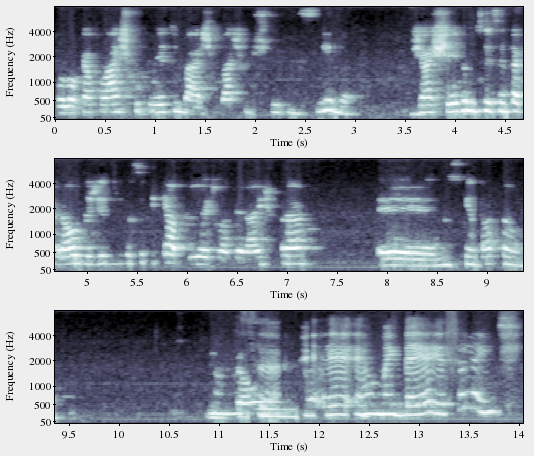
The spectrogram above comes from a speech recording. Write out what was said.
colocar plástico preto embaixo, plástico de estufa em cima, já chega nos 60 graus, às vezes você tem que abrir as laterais para é, não esquentar tanto. Então, Nossa, é, é uma ideia excelente.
